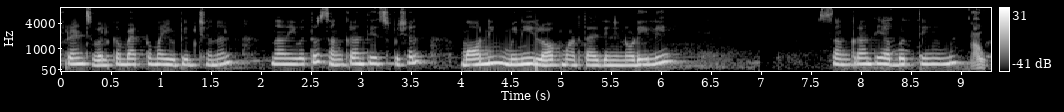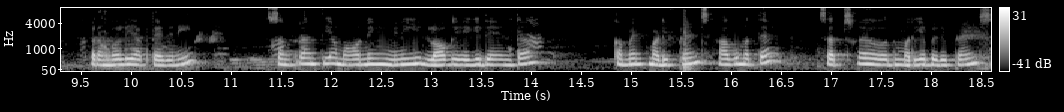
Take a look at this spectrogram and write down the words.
friends welcome back to my YouTube channel. ನಾನು ಇವತ್ತು Sankranti special morning mini vlog ಮಾಡ್ತಾ ಇದ್ದೀನಿ. ನೋಡಿ ಇಲ್ಲಿ. ಸಂಕ್ರಾಂತಿ ಹಬ್ಬದ ಥೀಮ್ ರಂಗೋಲಿ ಹಾಕ್ತಾ ಇದ್ದೀನಿ. ಸಂಕ್ರಾಂತಿಯ ಮಾರ್ನಿಂಗ್ ಮಿನಿ ಲಾಗ್ ಹೇಗಿದೆ ಅಂತ ಕಮೆಂಟ್ ಮಾಡಿ ಫ್ರೆಂಡ್ಸ್. ಹಾಗೂ ಮತ್ತು ಸಬ್ಸ್ಕ್ರೈಬ್ ಮರೆಯಬೇಡಿ ಫ್ರೆಂಡ್ಸ್.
